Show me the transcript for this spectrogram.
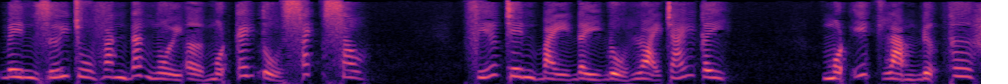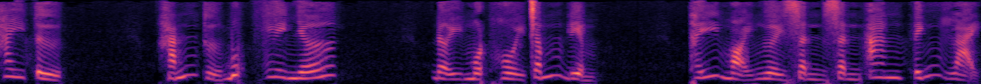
Bên dưới Chu Văn đã ngồi ở một cái tủ sách sau. Phía trên bày đầy đủ loại trái cây. Một ít làm được thơ hay từ. Hắn cử bút ghi nhớ. Đợi một hồi chấm điểm. Thấy mọi người dần dần an tính lại.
